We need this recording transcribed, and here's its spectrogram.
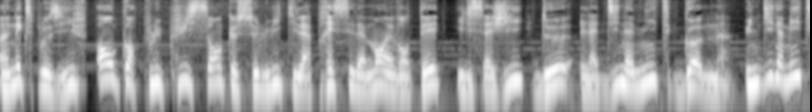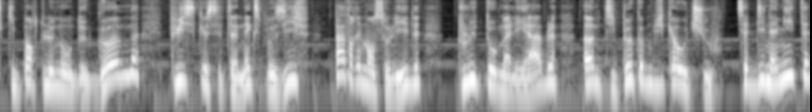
un explosif encore plus puissant que celui qu'il a précédemment inventé. Il s'agit de la dynamite gomme. Une dynamite qui porte le nom de gomme puisque c'est un explosif pas vraiment solide, plutôt malléable, un petit peu comme du caoutchouc. Cette dynamite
